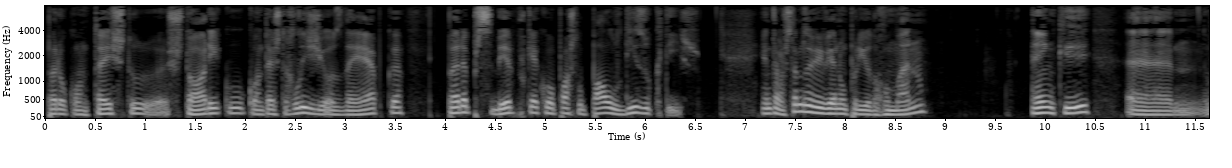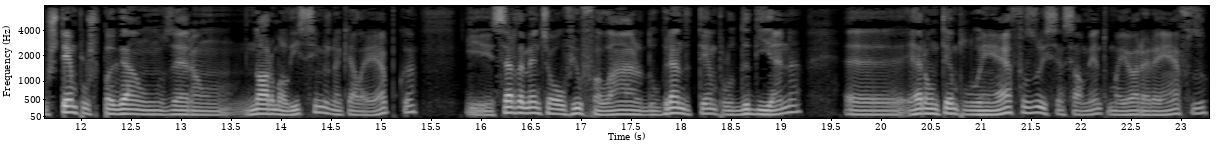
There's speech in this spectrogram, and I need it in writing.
para o contexto histórico, o contexto religioso da época, para perceber porque é que o apóstolo Paulo diz o que diz. Então, estamos a viver num período romano em que uh, os templos pagãos eram normalíssimos naquela época e certamente já ouviu falar do grande templo de Diana. Uh, era um templo em Éfeso, essencialmente, o maior era em Éfeso,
